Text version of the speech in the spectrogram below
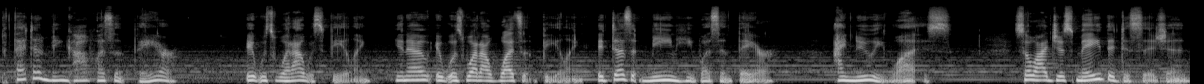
But that doesn't mean God wasn't there. It was what I was feeling. You know, it was what I wasn't feeling. It doesn't mean He wasn't there. I knew He was. So I just made the decision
